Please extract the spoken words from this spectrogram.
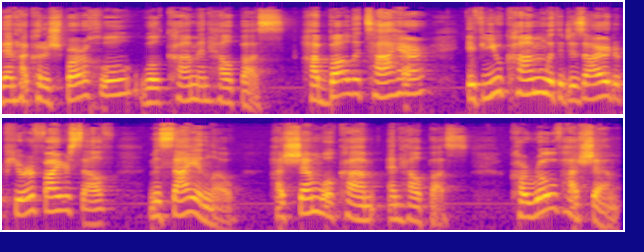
then HaKadosh Baruch Hu will come and help us. Haba taher, if you come with a desire to purify yourself, misayin lo, Hashem will come and help us. Karov Hashem,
